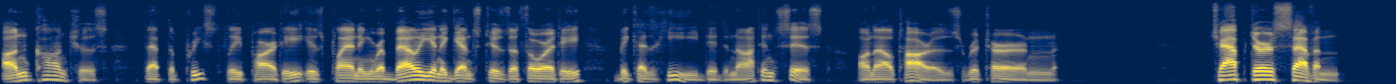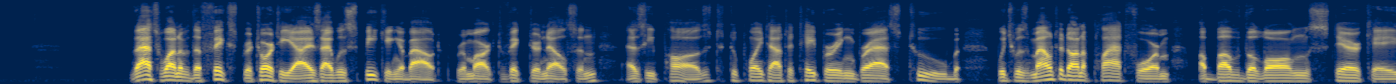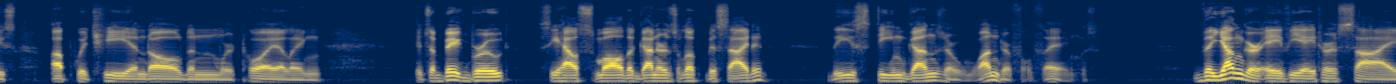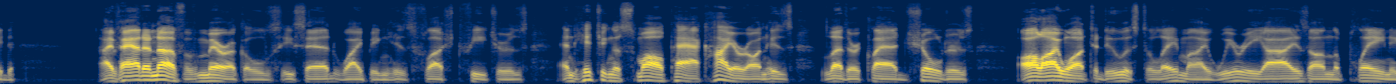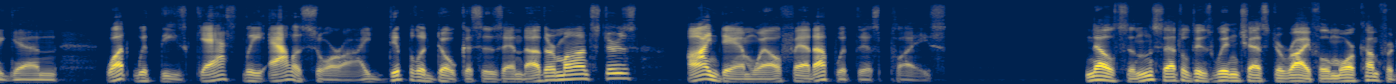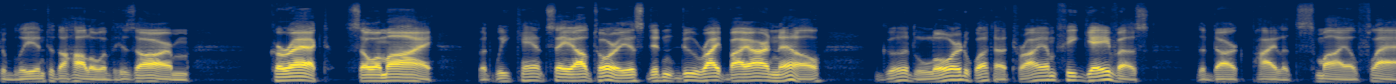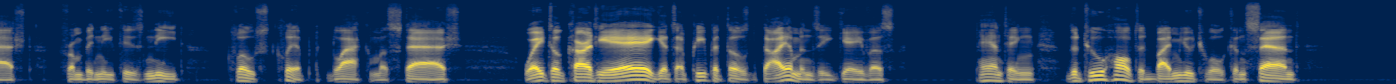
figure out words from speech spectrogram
unconscious that the priestly party is planning rebellion against his authority because he did not insist on Altara's return. Chapter 7 "That's one of the fixed retortii I was speaking about," remarked Victor Nelson, as he paused to point out a tapering brass tube which was mounted on a platform above the long staircase up which he and Alden were toiling. It's a big brute, See how small the gunners look beside it. These steam guns are wonderful things." The younger aviator sighed. "I've had enough of miracles," he said, wiping his flushed features and hitching a small pack higher on his leather clad shoulders. "All I want to do is to lay my weary eyes on the plain again. What with these ghastly allosauri, diplodocuses and other monsters, I'm damn well fed up with this place." Nelson settled his Winchester rifle more comfortably into the hollow of his arm. "Correct. So am I. But we can't say Altorius didn't do right by our Nell. Good Lord, what a triumph he gave us!" The dark pilot's smile flashed from beneath his neat, close clipped black mustache. "Wait till Cartier gets a peep at those diamonds he gave us." Panting, the two halted by mutual consent.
